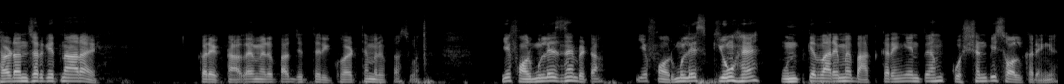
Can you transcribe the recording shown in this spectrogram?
थर्ड आंसर कितना आ रहा है? करेक्ट आ गए मेरे पास, जितने रिक्वायर्ड थे मेरे पास वन ये फॉर्मूलेज हैं बेटा। ये फॉर्मूलेज क्यों हैं? उनके बारे में बात करेंगे, इन पर हम क्वेश्चन भी सॉल्व करेंगे।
